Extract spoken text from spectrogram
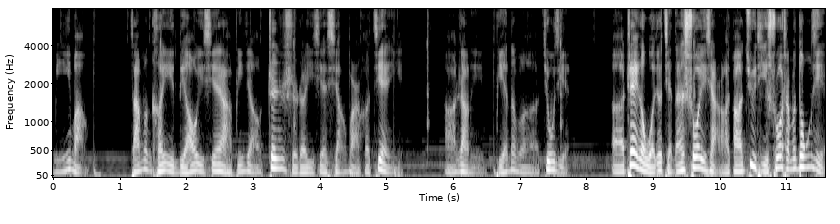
迷茫。咱们可以聊一些啊比较真实的一些想法和建议啊，让你别那么纠结。呃，这个我就简单说一下啊啊，具体说什么东西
